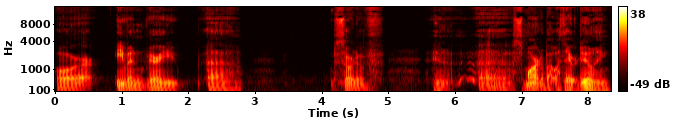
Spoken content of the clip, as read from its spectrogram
or even very uh, sort of you know, uh, smart about what they were doing.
